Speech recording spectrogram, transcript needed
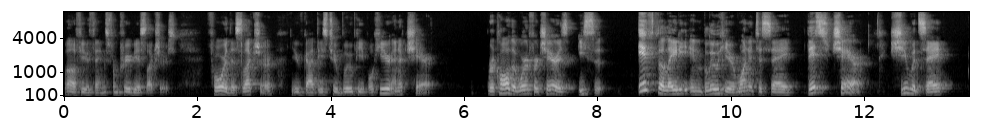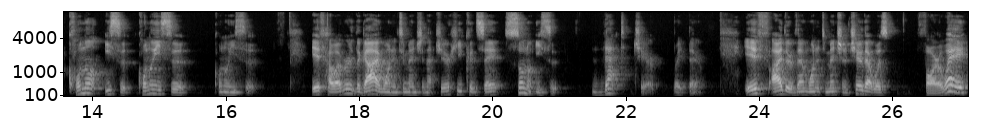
well, a few things from previous lectures for this lecture. You've got these two blue people here and a chair. Recall the word for chair is isu. If the lady in blue here wanted to say this chair, she would say kono isu, kono isu, kono isu. If, however, the guy wanted to mention that chair, he could say sono isu, that chair right there. If either of them wanted to mention a chair that was far away,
